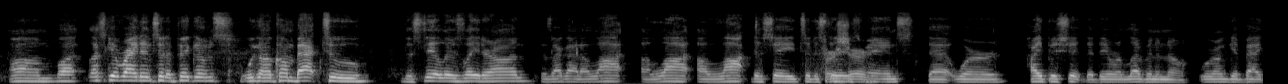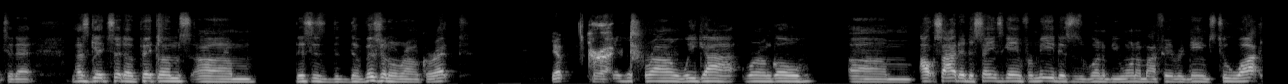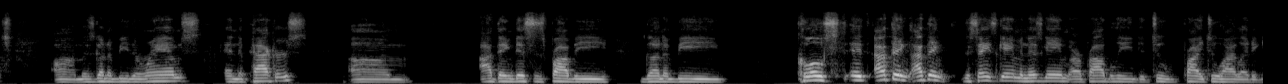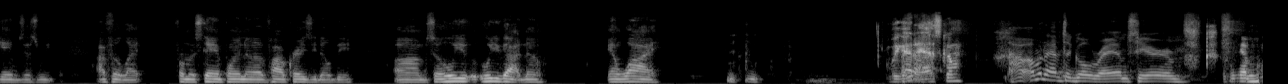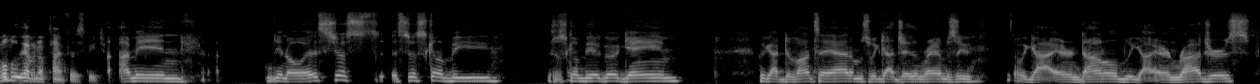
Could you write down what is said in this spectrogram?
Um, but let's get right into the pickums. We're gonna come back to the Steelers later on because I got a lot, a lot, a lot to say to the For Steelers sure. fans that were hype as shit that they were 11 and 0. We're gonna get back to that. Let's get to the pickums. Um, this is the divisional round, correct? Yep. Correct. Divisional round. We got. We're gonna go um outside of the Saints game for me. This is going to be one of my favorite games to watch. Um, it's going to be the Rams and the Packers. Um, I think this is probably going to be close. It, I think. I think the Saints game and this game are probably the two, probably two highlighted games this week. I feel like from a standpoint of how crazy they'll be. Um, so who you who you got now, and why? We got to ask him. I- I'm gonna have to go Rams here. We have, hopefully, we have enough time for the speech. I mean, you know, it's just it's just gonna be it's just gonna be a good game. We got Davante Adams, we got Jalen Ramsey, we got Aaron Donald, we got Aaron Rodgers,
